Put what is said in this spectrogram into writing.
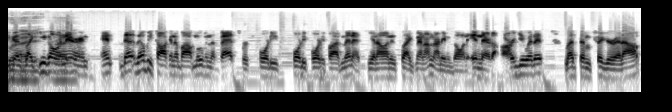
Because Right, like you go in there and, and they- they'll be talking about moving the beds for 40, 40, 45 minutes, you know, and it's like, man, I'm not even going in there to argue with it. Let them figure it out.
